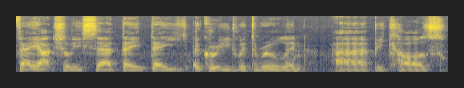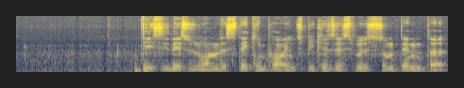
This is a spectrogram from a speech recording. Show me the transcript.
they actually said they they agreed with the ruling uh, because this is this was one of the sticking points because this was something that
